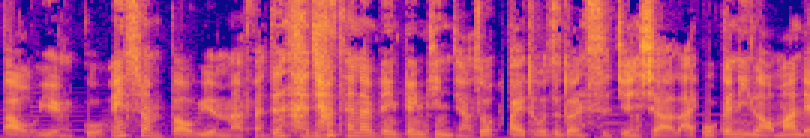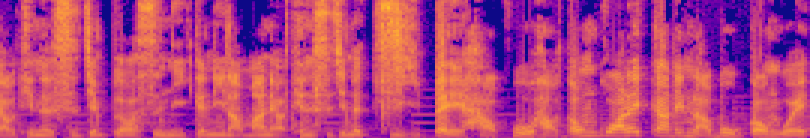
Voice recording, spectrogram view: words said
抱怨过，哎，算抱怨吗？反正他就在那边跟 King 讲说，拜托这段时间下来，我跟你老妈聊天的时间，不知道是你跟你老妈聊天时间的几倍，好不好？东瓜嘞，嘎你老布恭维，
